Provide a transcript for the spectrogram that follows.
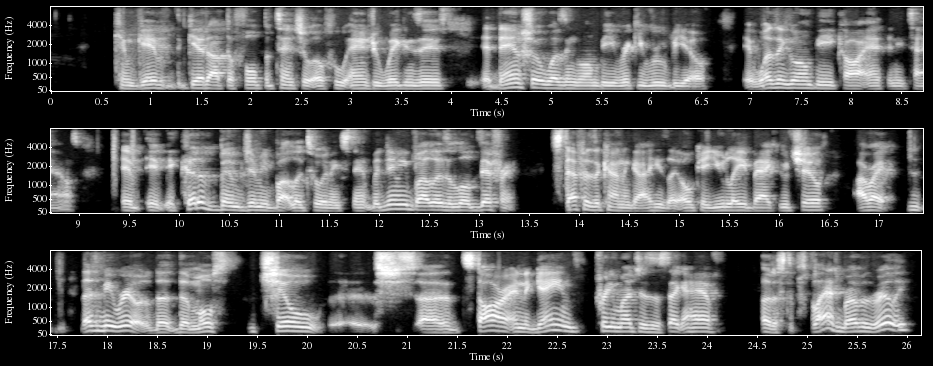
can give get out the full potential of who Andrew Wiggins is, it damn sure wasn't going to be Ricky Rubio. It wasn't going to be Karl-Anthony Towns. It, it, it could have been Jimmy Butler to an extent, but Jimmy Butler is a little different. Steph is the kind of guy. He's like, okay, you lay back, you chill. All right, let's be real. The the most chill uh, uh star in the game pretty much is the second half of the Splash Brothers. Really,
